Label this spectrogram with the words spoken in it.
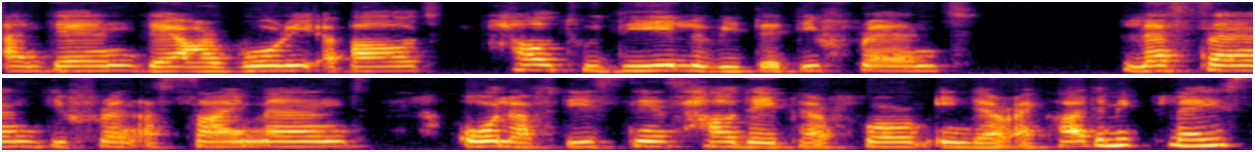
and then they are worried about how to deal with the different lesson, different assignment, all of these things, how they perform in their academic place.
